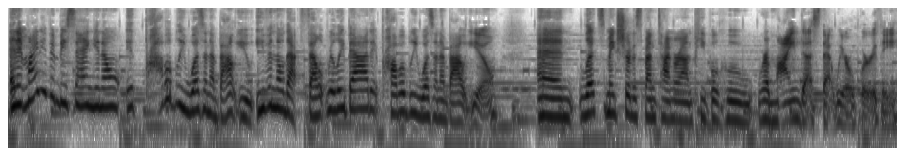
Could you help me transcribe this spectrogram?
And it might even be saying, you know, it probably wasn't about you. Even though that felt really bad, it probably wasn't about you. And let's make sure to spend time around people who remind us that we are worthy.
